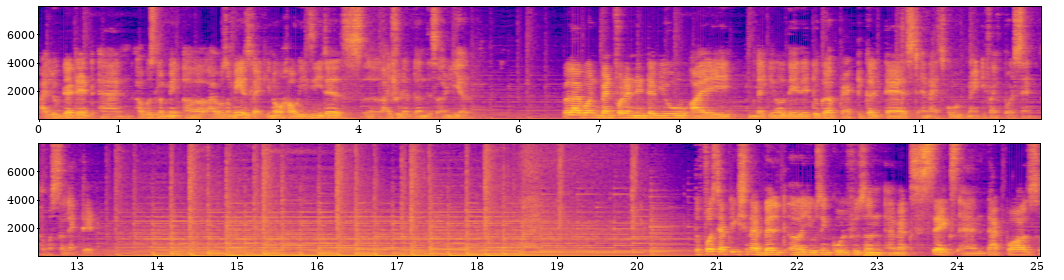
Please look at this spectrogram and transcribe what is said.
I looked at it and I was uh, I was amazed like you know how easy it is. Uh, I should have done this earlier. Well, I went for an interview. I like you know they, they took a practical test and I scored 95%. I was selected. The first application I built uh, using ColdFusion MX6 and that was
